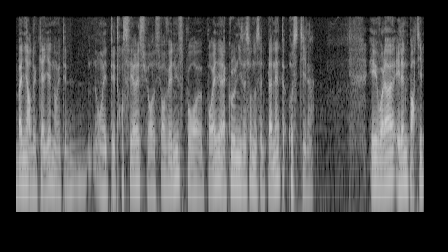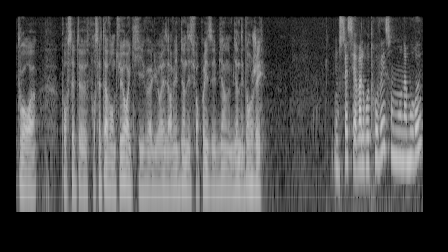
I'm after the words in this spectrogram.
bagnards de Cayenne ont été, transférés sur, Vénus pour, pour aider à la colonisation de cette planète hostile. Et voilà, Hélène partit pour pour cette, pour cette aventure qui va lui réserver bien des surprises et bien, bien des dangers. On sait si elle va le retrouver, son amoureux?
